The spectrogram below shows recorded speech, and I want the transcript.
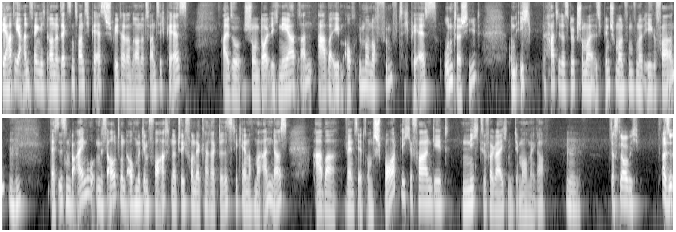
Der hatte ja anfänglich 326 PS, später dann 320 PS. Also schon deutlich näher dran, aber eben auch immer noch 50 PS Unterschied. Und ich hatte das Glück schon mal, also ich bin schon mal ein 500e gefahren. Das ist ein beeindruckendes Auto und auch mit dem V8 natürlich von der Charakteristik her nochmal anders. Aber wenn es jetzt ums sportliche Fahren geht, nicht zu vergleichen mit dem Omega. Das glaube ich. Also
